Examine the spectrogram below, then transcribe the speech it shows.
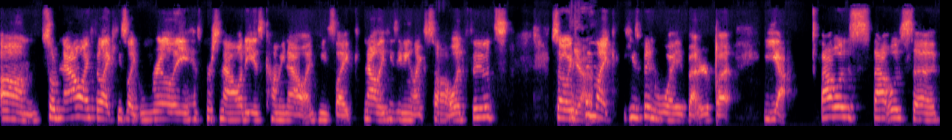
um so now i feel like he's like really his personality is coming out and he's like now that he's eating like solid foods so it's Yeah. been like he's been way better but yeah that was that was a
